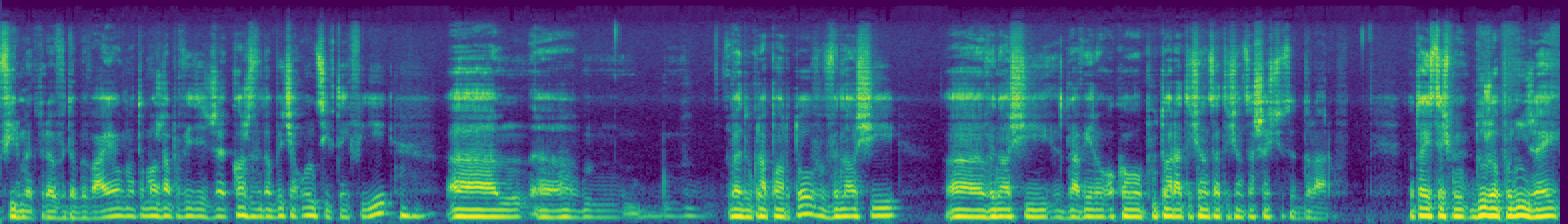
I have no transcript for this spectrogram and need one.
firmy, które wydobywają, no to można powiedzieć, że koszt wydobycia uncji w tej chwili em, em, według raportów wynosi, wynosi dla wielu około 1,5 tysiąca, 1600 dolarów. No to jesteśmy dużo poniżej,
